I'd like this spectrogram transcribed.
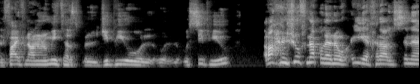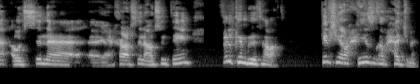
ال 5 nanometers بال GPU وال CPU راح نشوف نقلة نوعية خلال السنة أو السنة يعني خلال سنة أو سنتين في الكمبيوترات كل شيء راح يصغر حجمه.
